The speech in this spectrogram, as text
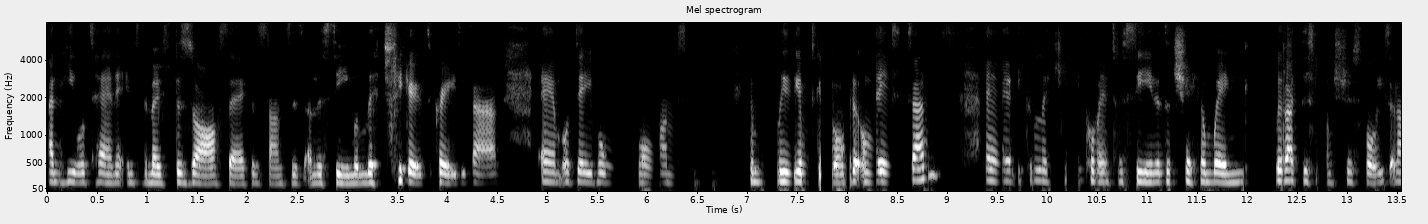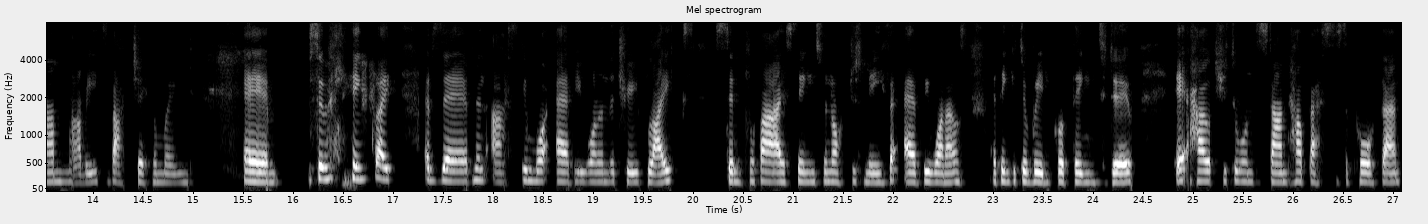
and he will turn it into the most bizarre circumstances, and the scene will literally go to crazy town. Um, or Dave will want completely obscure, but it will make sense. Um, he could literally come into a scene as a chicken wing with like this monstrous voice, and I'm married to that chicken wing. Um, so I think like observing and asking what everyone in the troupe likes simplifies things for not just me, for everyone else. I think it's a really good thing to do. It helps you to understand how best to support them.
